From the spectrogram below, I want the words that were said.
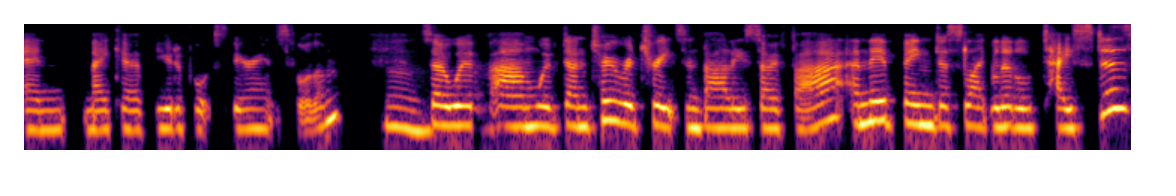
and make a beautiful experience for them. Hmm. So we've um, we've done two retreats in Bali so far, and they've been just like little tasters.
